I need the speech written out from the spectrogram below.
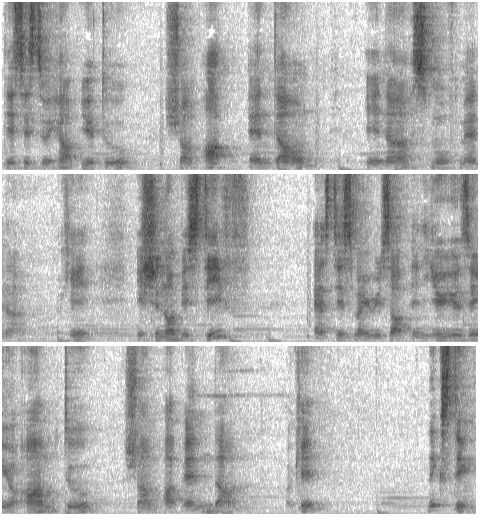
this is to help you to strum up and down in a smooth manner. Okay, it should not be stiff as this may result in you using your arm to strum up and down. Okay, next thing,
